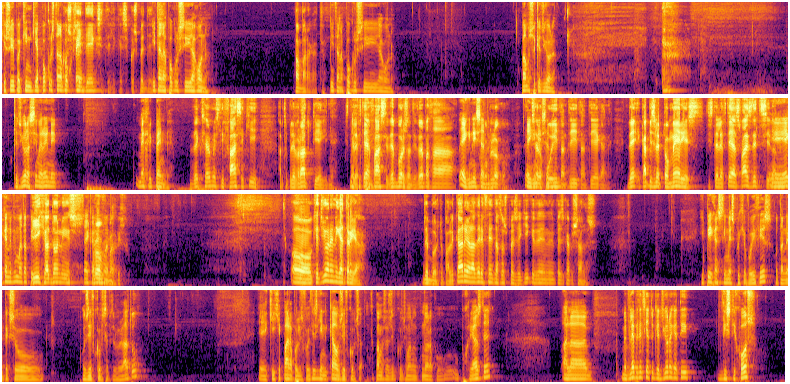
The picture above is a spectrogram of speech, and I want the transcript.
Και σου είπα, εκείνη η απόκρουση ήταν απόκρουση. 25-6 τελικές. Ήταν απόκρουση αγώνα. Πάμε παρακάτω. Ήταν απόκρουση αγώνα. Πάμε στο Κετζιόρα. Ο Κετζιόρα σήμερα είναι μέχρι 5. Δεν ξέρουμε στη φάση εκεί, από την πλευρά του τι έγινε. Στην τελευταία φάση δεν μπόρεσα να τη δω, έπαθα Έγινε η μπλόκο. Δεν ξέρω πού ήταν, τι ήταν, τι έκανε. Κάποιες λεπτομέρειες της τελευταίας φάσης δεν τις είδαμε. Ε, έκανε βήματα πίσω. Είχε ο Αντώνης πρόβλημα. Πίσω. Ο Κετζιόρα είναι για τρία. Δεν μπορεί το παλικάρι, αλλά δεν ευθύνεται αυτός που παίζει εκεί και δεν παίζει κάποιος άλλος. Υπήρχαν στιγμές που είχε βοήθειες όταν έπαιξε ο, ο Ζήφκοβιτς από την πλευρά του. Ε, και είχε πάρα πολλές βοήθειες. Γενικά ο Ζήφκοβιτς. Θα πάμε στον Ζήφκοβιτς μάλλον την ώρα που, που χρειάζεται. Αλλά με βλέπετε έτσι για τον Κετζιόρα γιατί δυστυχώς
